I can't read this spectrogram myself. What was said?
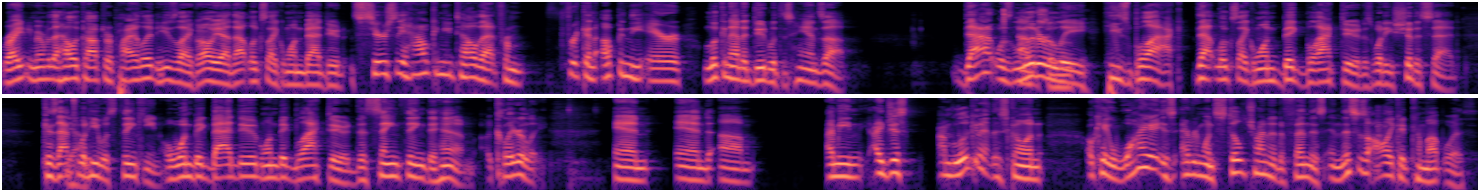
right? You remember the helicopter pilot? He's like, "Oh yeah, that looks like one bad dude." Seriously, how can you tell that from freaking up in the air, looking at a dude with his hands up? That was literally Absolutely. he's black. That looks like one big black dude is what he should have said. Because that's Yeah. what he was thinking. Oh, one big bad dude, one big black dude. The same thing to him, clearly. And and um I mean, I just I'm looking at this going, okay, why is everyone still trying to defend this? And this is all I could come up with.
